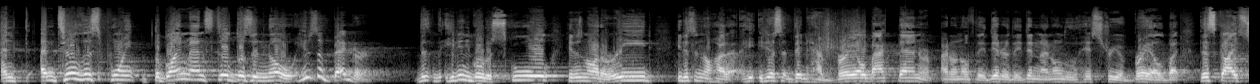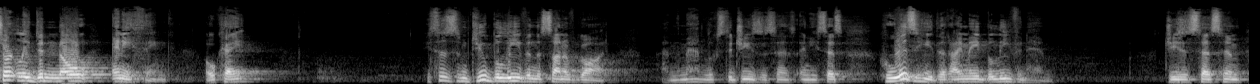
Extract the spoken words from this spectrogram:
And until this point, the blind man still doesn't know. He was a beggar. He didn't go to school. He doesn't know how to read. He doesn't know how to. He doesn't didn't have Braille back then, or I don't know if they did or they didn't. I don't know the history of Braille, but this guy certainly didn't know anything. Okay. He says to him, Do you believe in the Son of God? And the man looks to Jesus and he says, Who is he that I may believe in him? Jesus says to him,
